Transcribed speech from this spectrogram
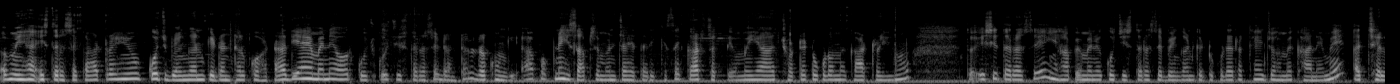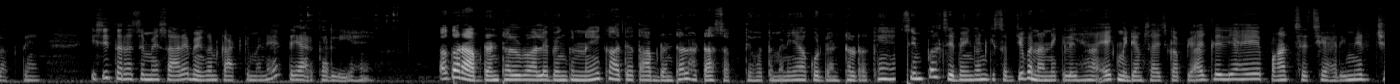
अब मैं यहाँ इस तरह से काट रही हूँ। कुछ बैंगन के डंठल को हटा दिया है मैंने और कुछ कुछ इस तरह से डंठल रखूँगी। आप अपने हिसाब से मन चाहे तरीके से काट सकते हो। मैं यहाँ छोटे टुकड़ों में काट रही हूँ। तो इसी तरह से यहाँ पर मैंने कुछ इस तरह से बैंगन के टुकड़े रखे हैं जो हमें खाने में अच्छे लगते हैं। इसी तरह से मैं सारे बैंगन काट के मैंने तैयार कर लिए हैं। अगर आप डंठल वाले बैंगन नहीं खाते हो तो आप डंठल हटा सकते हो। तो मैंने यहाँ को डंठल रखे हैं। सिंपल से बैंगन की सब्ज़ी बनाने के लिए यहाँ एक मीडियम साइज़ का प्याज ले लिया है, पाँच से छः हरी मिर्च,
